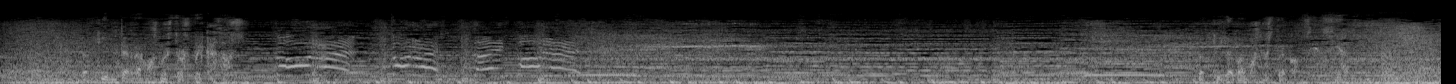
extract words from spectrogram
Aquí enterramos nuestros pecados. Aquí lavamos nuestra conciencia.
